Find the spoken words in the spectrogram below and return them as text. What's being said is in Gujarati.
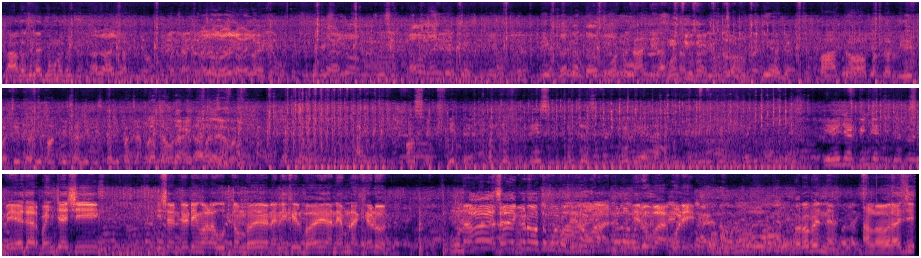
કાગળ લાઈ નમૂનો છે હજાર પાંચ પંદર વીસ પચીસ ત્રીસ પાંત્રીસ ચાલીસ પિસ્તાલીસ પચાસ પંચાવન સાઠ પંચાવન પંચાવન સાઠ પાસઠ સિત્તેર બે હજાર પંચ્યાસી બે હજાર પંચ્યાસી કિશન ટ્રેડિંગ વાળા ઉત્તમભાઈ અને નિખિલભાઈ અને એમના ખેડૂત. શું નામ ધીરુભાઈ. ધીરુભાઈ બોડી. બરોબર ને? હાલો હવે રાજી.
